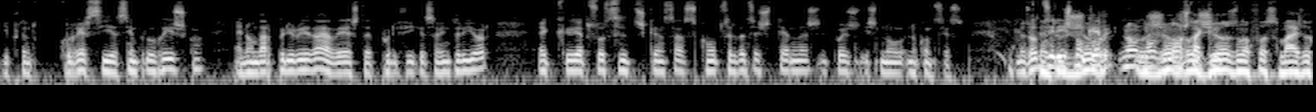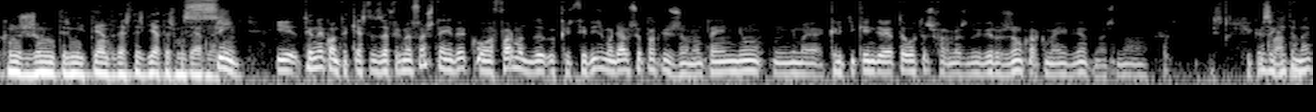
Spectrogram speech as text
E, portanto, correr-se-ia sempre o risco a não dar prioridade a esta purificação interior a que a pessoa se descansasse com observâncias externas e depois isto não, não acontecesse. Mas ao dizer isto, não quer. Não, o não, não religioso aqui... não fosse mais do que um jejum intermitente destas dietas modernas. Sim. E tendo em conta que estas afirmações têm a ver com a forma do cristianismo olhar o seu próprio jejum, não tem nenhum, nenhuma crítica indireta a outras formas de viver o jejum, claro como é evidente, mas não, mas claro. aqui também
